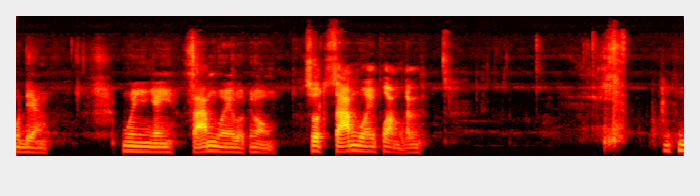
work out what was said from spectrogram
มดแดงหน่วยใหญ่สามหน่วยโหลดพี่น้องสดสามหน่วยพร้อมกัน อื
